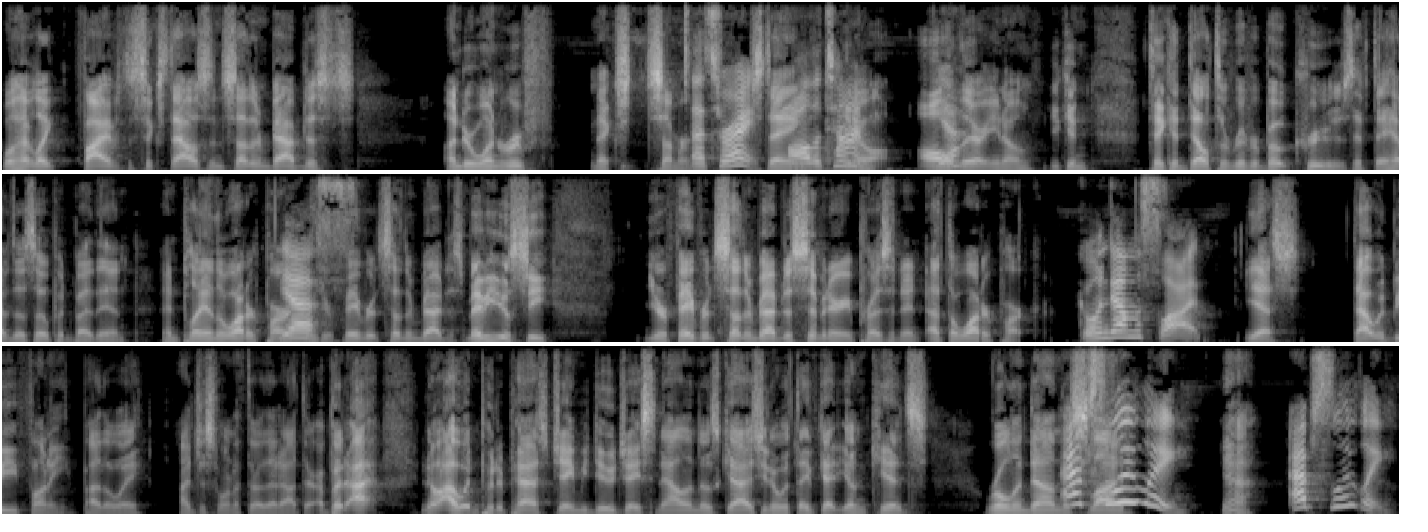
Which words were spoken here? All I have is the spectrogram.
We'll have like five to six thousand Southern Baptists under one roof next summer. That's right. Staying all the time. You know, all Yeah. there. You know, you can take a Delta Riverboat cruise if they have those open by then, and play in the water park Yes. with your favorite Southern Baptist. Maybe you'll see your favorite Southern Baptist Seminary president at the water park. Going down the slide. Yes, that would be funny. By the way, I just want to throw that out there. But I, you know, I wouldn't put it past Jamie Dew, Jason Allen, those guys. You know what? They've got young kids rolling down the slide. Absolutely. Yeah, Absolutely.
